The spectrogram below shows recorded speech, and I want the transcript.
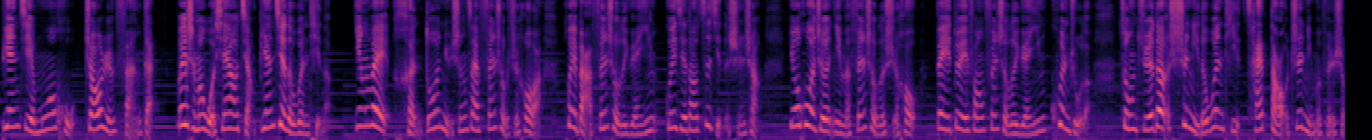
边界模糊，招人反感。为什么我先要讲边界的问题呢？因为很多女生在分手之后啊，会把分手的原因归结到自己的身上，又或者你们分手的时候被对方分手的原因困住了，总觉得是你的问题才导致你们分手。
